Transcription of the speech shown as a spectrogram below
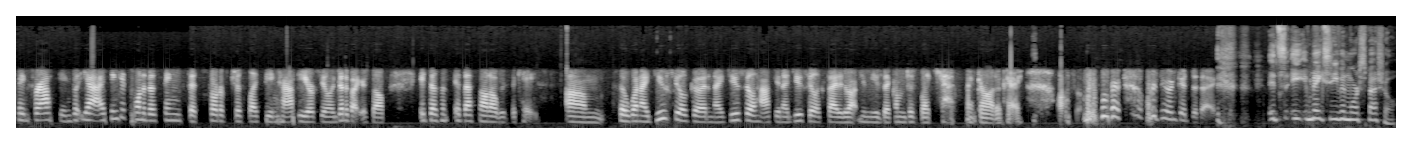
thanks for asking. But yeah, I think it's one of those things that's sort of just like being happy or feeling good about yourself. It doesn't, it, that's not always the case. Um, so when I do feel good and I do feel happy and I do feel excited about new music, I'm just like, yes, thank God. Okay. Awesome. we're, we're doing good today. It's it makes it even more special.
